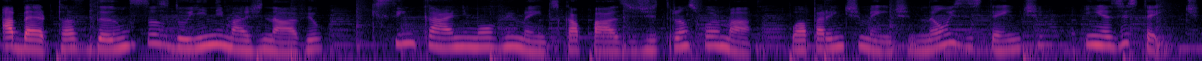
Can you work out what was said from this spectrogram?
aberto às danças do inimaginável, que se encarna em movimentos capazes de transformar o aparentemente não existente em existente.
